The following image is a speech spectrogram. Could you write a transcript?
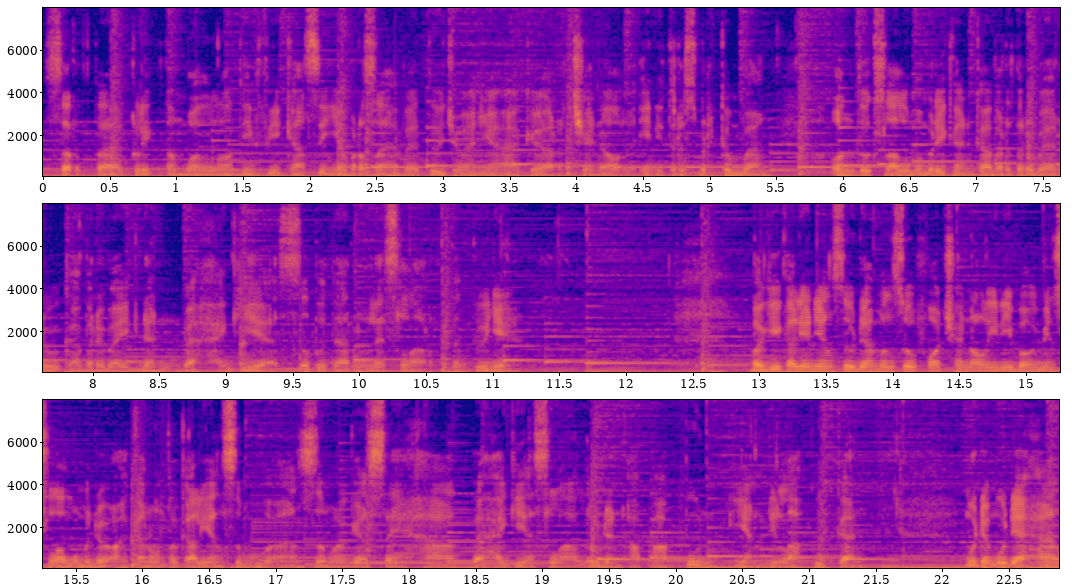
serta klik tombol notifikasinya persahabat tujuannya agar channel ini terus berkembang untuk selalu memberikan kabar terbaru, kabar baik dan bahagia seputar Leslar tentunya. Bagi kalian yang sudah mensupport channel ini, Bang Mimin selalu mendoakan untuk kalian semua, semoga sehat, bahagia selalu, dan apa pun yang dilakukan, mudah-mudahan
